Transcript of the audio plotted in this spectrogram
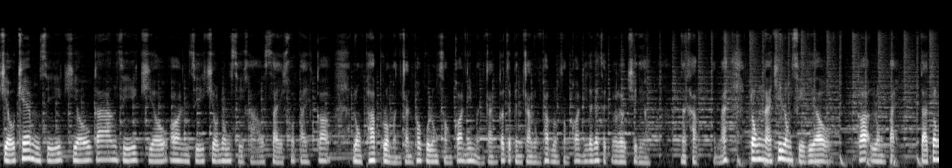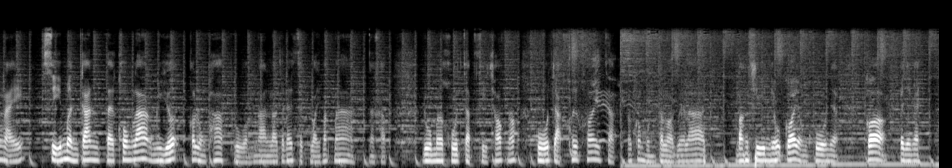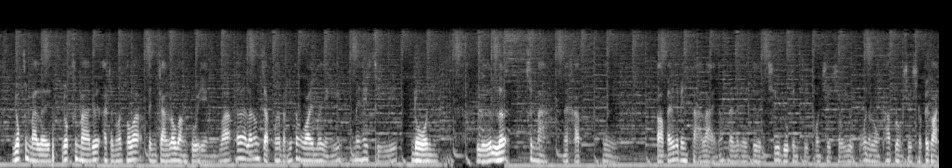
เขียวเข้ม สีเขียวกลาง สีเขียวอ่อน สีเขียวนมสีขาวใส่เข้าไป ก็ลงภาพรวมเหมือนกันเพราะครูลงสองก้อนนี้เหมือนกัน ก็จะเป็นการลงภาพรวมสองก้อนนี้ได้เสร็จเร็วทีเดียวนะครับเห็นไหมตรงไหนที่ลงสีเดียวก็ลงไป แต่ตรงไหนสีเหมือนกันแต่โครงล่างมีเยอะก็ลงภาพรวมงานเราจะได้เสร็จไวมากๆ นะครับ ดูเมื่อครูจับสีช็อกเนาะครูจะค่อยๆจับแล้วก็หมุนตลอดเวลา บางทีนิ้วก้อยของครูเนี่ยก็เป็นยังไงยกขึ้นมาเลย ยกขึ้นมาด้วยอัตโนมัติเพราะว่าเป็นการระวังตัวเองว่าเออเราต้องจับมือแบบนี้ต้องลอยมืออย่างนี้ ไม่ให้สีโดน หรือเลอะขึ้นมานะครับนี่ ต่อไปก็จะเป็นสาหร่ายเนาะรายละเอียดอื่นที่ดูเป็นสีโทนเขียวๆอยู่ผมก็จะลงภาพรวมเขียวๆไปก่อน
